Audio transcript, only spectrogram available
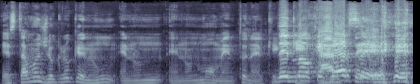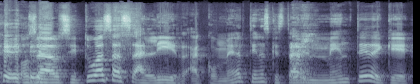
Estamos, yo creo que en un, en un, en un momento en el que. De no quejarte- quejarse. o sea, si tú vas a salir a comer, tienes que estar en mente de que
